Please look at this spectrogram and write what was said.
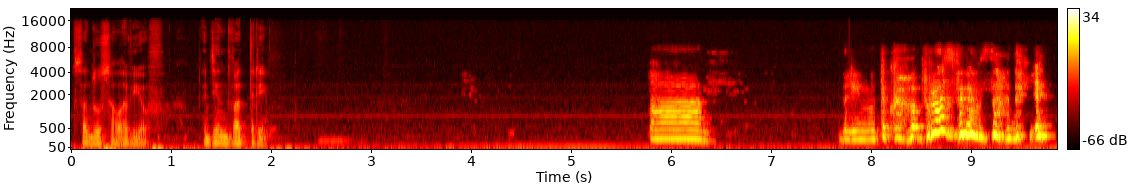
в саду Соловьев? Один, два, три. А, блин, вот такой вопрос прям задали.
